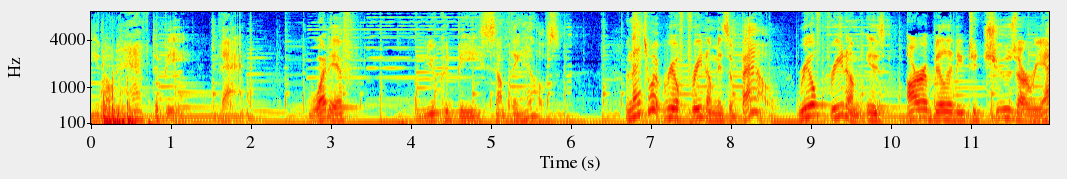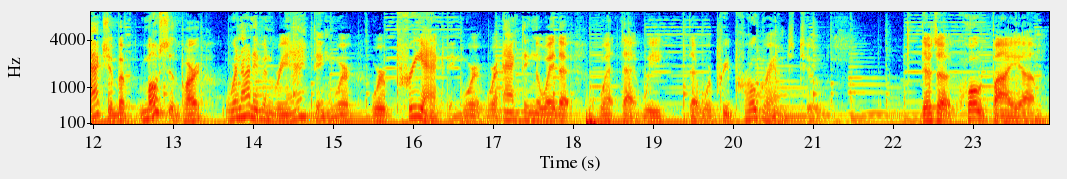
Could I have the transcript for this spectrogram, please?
you don't have to be that? What if you could be something else? And that's what real freedom is about. Real freedom is our ability to choose our reaction, but most of the part, we're not even reacting. We're we're pre-acting. We're we're acting the way that what that we that we're pre-programmed to. There's a quote by um,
